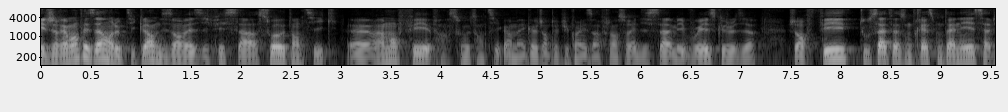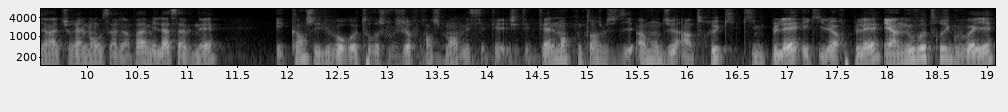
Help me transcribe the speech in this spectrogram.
et j'ai vraiment fait ça dans le petit là en me disant vas-y fais ça, sois authentique, Euh, vraiment fais, enfin sois authentique, oh my god j'en peux plus quand les influenceurs ils disent ça, mais vous voyez ce que je veux dire, genre fais tout ça de façon très spontanée, ça vient naturellement ou ça vient pas, mais là ça venait, et quand j'ai vu vos retours, je vous jure franchement, mais c'était, j'étais tellement content, je me suis dit oh mon dieu un truc qui me plaît et qui leur plaît, et un nouveau truc vous voyez,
